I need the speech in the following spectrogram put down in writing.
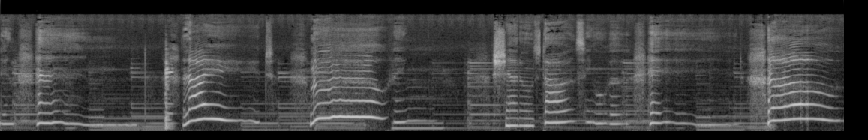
Stature and in hand, light moving, shadows dancing overhead. Love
